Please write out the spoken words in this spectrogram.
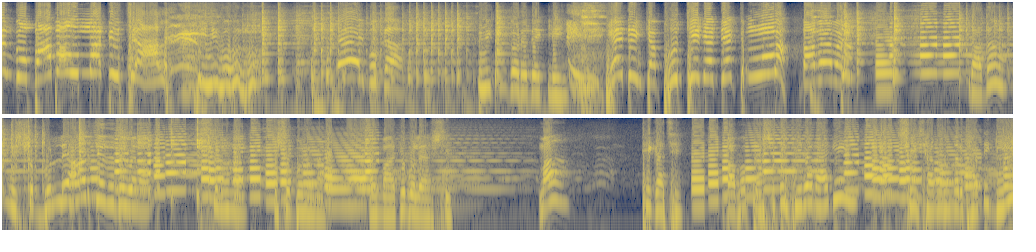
আঙ্গো বাবা উম্মা দিছাল কি বলো? এই বোকা। তুই কি করে দেখলি? সেদিনকে ফুচি যে দেখ বাবা বাবা। দাদা এসব বললে আর যেতে দেবে না। শোনো না এসব বলো না। আমি মাকে বলে আসছি। মা ঠিক আছে। বাবা প্রাসাদে ফেরার আগে সেই সানবন্দার ঘাটে গিয়ে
